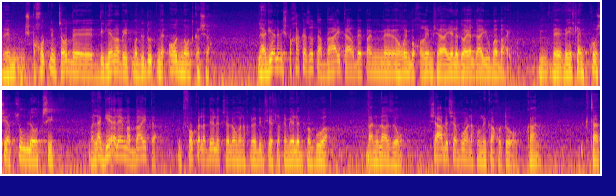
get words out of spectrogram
ומשפחות נמצאות בדילמה והתמודדות מאוד מאוד קשה. להגיע למשפחה כזאת הביתה, הרבה פעמים אה, הורים בוחרים שהילד או הילדה יהיו בבית, ו- ויש להם קושי עצום להוציא. אבל להגיע אליהם הביתה, לדפוק על הדלת, שלום, אנחנו יודעים שיש לכם ילד פגוע, באנו לעזור. שעה בשבוע אנחנו ניקח אותו כאן, קצת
